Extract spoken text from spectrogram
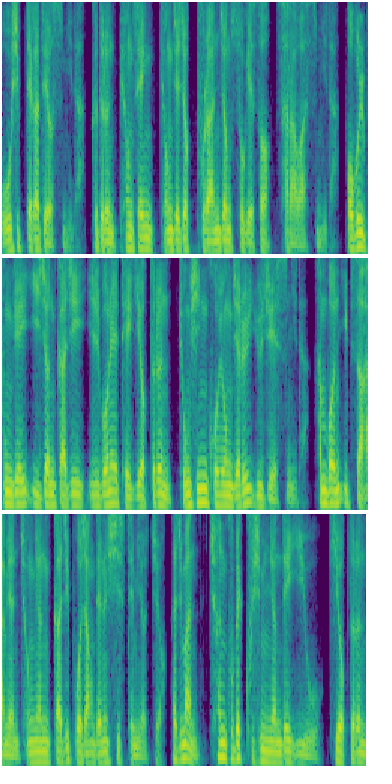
50대가 되었습니다. 그들은 평생 경제적 불안정 속에서 살아왔습니다. 버블 붕괴 이전까지 일본의 대기업들은 종신 고용제를 유지했습니다. 한 번 입사하면 정년까지 보장되는 시스템이었죠. 하지만 1990년대 이후 기업들은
